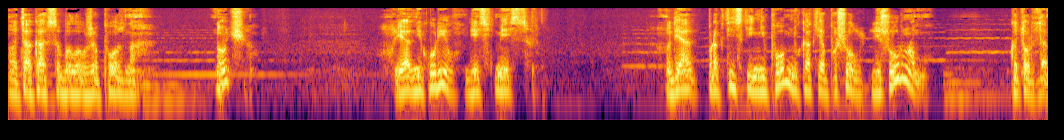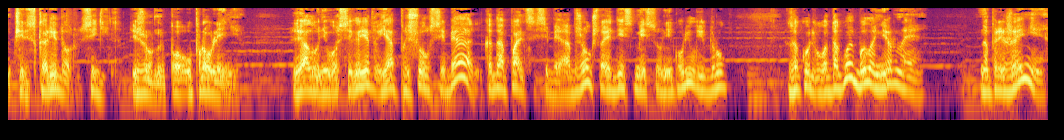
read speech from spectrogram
Это, оказывается, было уже поздно ночью. Я не курил 10 месяцев. Вот я практически не помню, как я пошел дежурному, который там через коридор сидит, дежурный по управлению. Взял у него сигарету. Я пришел в себя, когда пальцы себе обжег, что я 10 месяцев не курил, и вдруг закурил. Вот такое было нервное напряжение.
